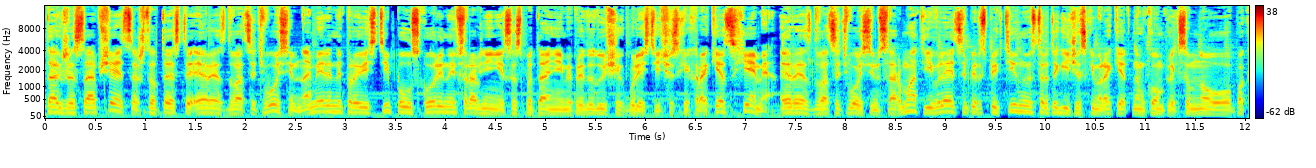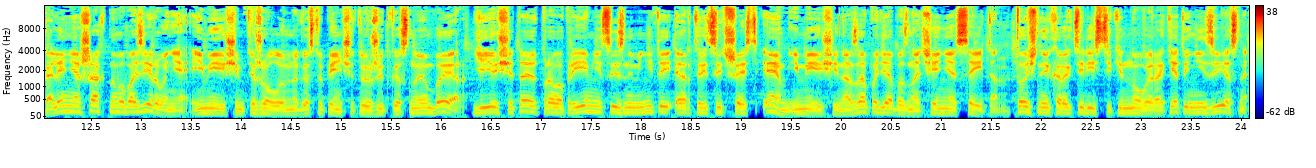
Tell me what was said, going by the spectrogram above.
Также сообщается, что тесты РС-28 намерены провести по ускоренной в сравнении с испытаниями предыдущих баллистических ракет схеме. РС-28 «Сармат» является перспективным стратегическим ракетным комплексом нового поколения шахтного базирования, имеющим тяжелую многоступенчатую жидкостную МБР. Ее считают правопреемницей знаменитой Р-36М, имеющей на Западе обозначение «Сейтан». Точные характеристики новой ракеты неизвестны.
